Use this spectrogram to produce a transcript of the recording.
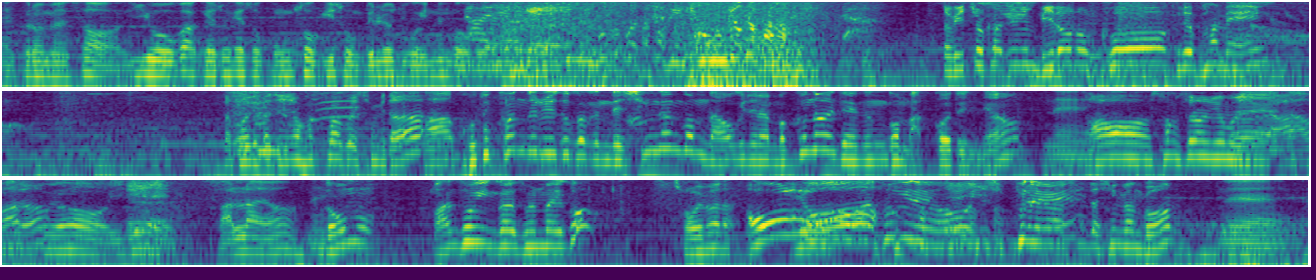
네, 그러면서 이오가 계속해서 공속 이속 늘려주고 있는 거고요. 다이어의 중부 포탑이 공격받고 있다. 자, 위쪽까지 밀어놓고 그리고 파밍. 자, 거기까지 좀 확보하고 있습니다. 아 고독한 드리드가 근데 신간검 나오기 전에 한번 끊어야 되는 건 맞거든요. 네. 어, 성스러운 유물이 좀 네, 나왔습니다. 나왔고요. 이게 예. 말라요. 네. 너무 완성인가요? 설마 이거? 자, 얼마나? 오! 야, 완성이네요. 어, 20분에 나왔습니다. 신간검. 네.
